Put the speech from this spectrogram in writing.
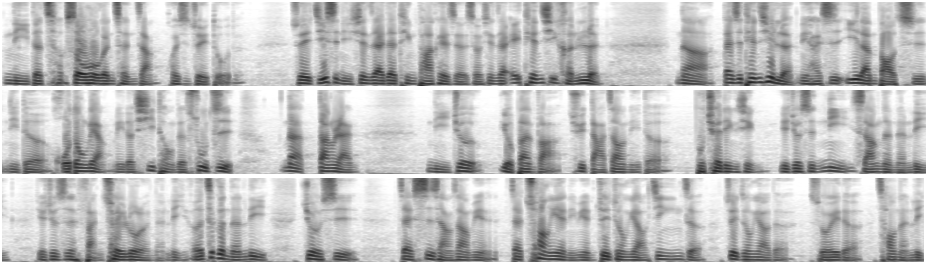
你的收收获跟成长会是最多的。所以即使你现在在听 Podcast 的时候，现在诶天气很冷，那但是天气冷，你还是依然保持你的活动量、你的系统的素质，那当然你就有办法去打造你的不确定性，也就是逆商的能力，也就是反脆弱的能力，而这个能力就是在市场上面，在创业里面最重要、经营者最重要的所谓的超能力。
